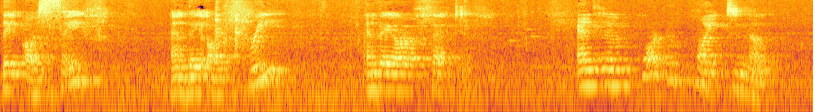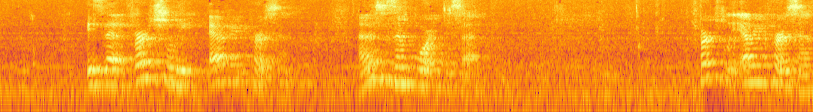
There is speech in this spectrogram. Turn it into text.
they are safe, and they are free, and they are effective. And an important point to note is that virtually every person, and this is important to say, virtually every person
